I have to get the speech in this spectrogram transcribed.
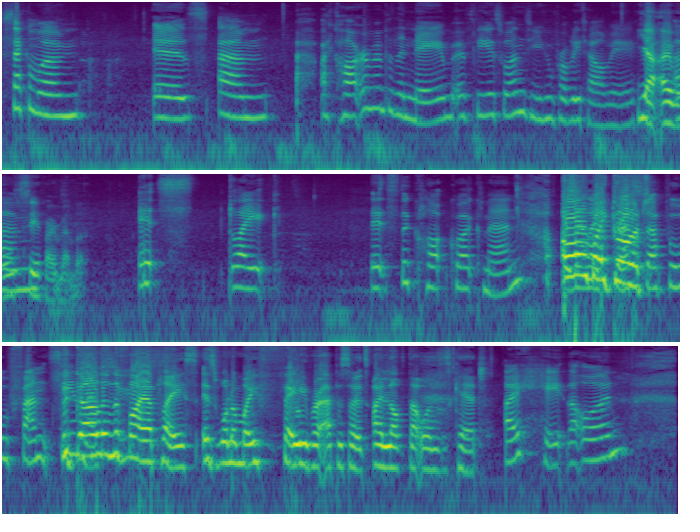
second one is um, I can't remember the name of these ones. You can probably tell me. Yeah, I will Um, see if I remember. It's like it's the Clockwork Men. Oh They're, my like, god! Up all fancy. The Girl in the. Fireplace is one of my favourite episodes. I loved that one as a kid. I hate that one.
